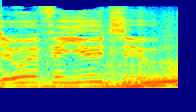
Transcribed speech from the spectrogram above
Do it for YouTube.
